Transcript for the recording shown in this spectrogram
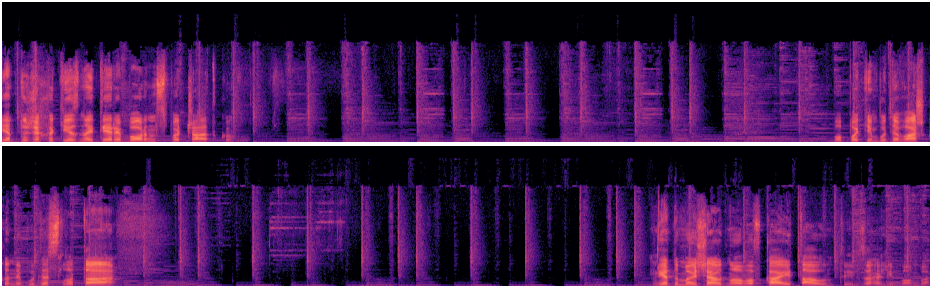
Я б дуже хотів знайти Реборн спочатку. Потім буде важко, не буде слота. Я думаю, ще одного вовка і таунт, і взагалі бомба.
